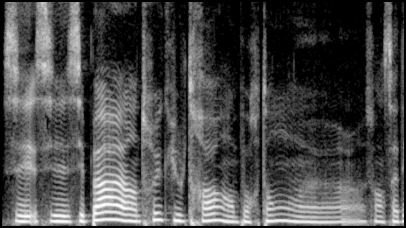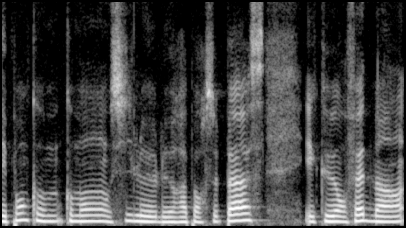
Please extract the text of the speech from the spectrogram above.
C'est c'est pas un truc ultra important. Enfin, ça dépend com- comment aussi le, le rapport se passe et que en fait, ben,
